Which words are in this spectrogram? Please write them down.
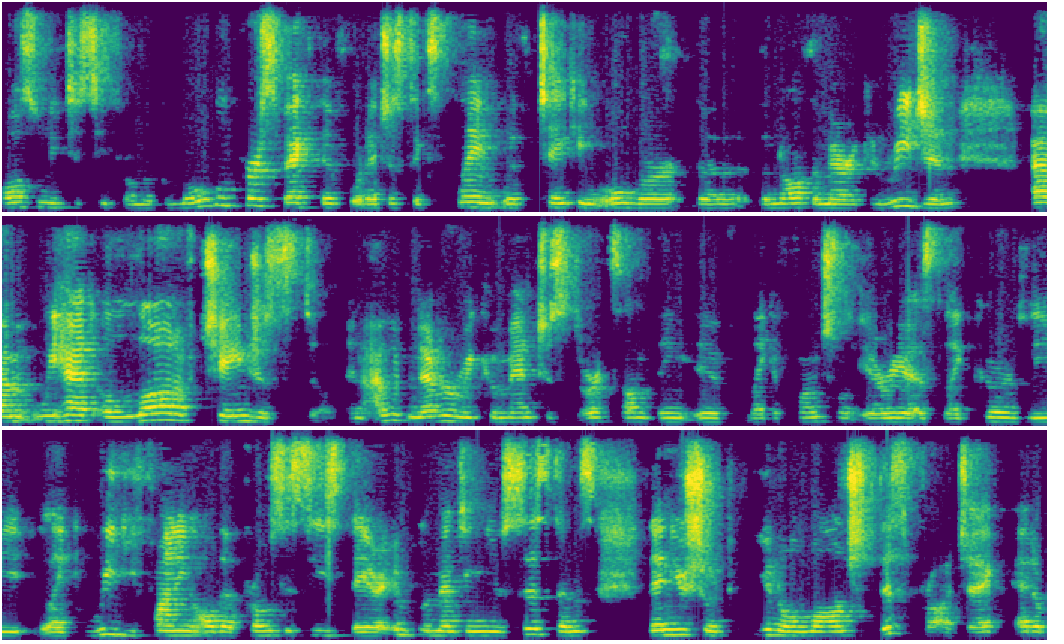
also need to see from a global perspective, what I just explained with taking over the, the North American region, um, we had a lot of changes still, and I would never recommend to start something if like a functional area is like currently like redefining all their processes, they are implementing new systems, then you should, you know, launch this project at a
